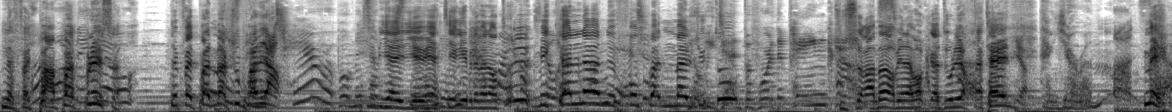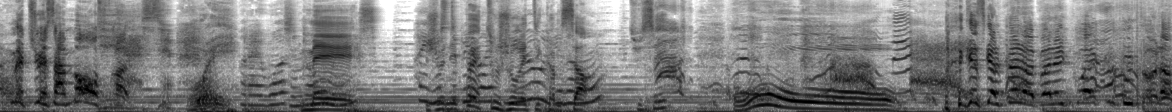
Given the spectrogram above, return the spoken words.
Ne faites pas un pas de plus Ne faites pas de mal, je vous préviens Eh bien, il y a eu un terrible malentendu, mais qu'Allah ne font pas de mal du tout. Tu seras mort bien avant que la douleur t'atteigne. Mais, mais tu es un monstre. Oui, Mais je n'ai pas toujours été comme ça. Tu sais Oh. Qu'est-ce qu'elle fait là? Elle balai quoi avec le couteau là?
